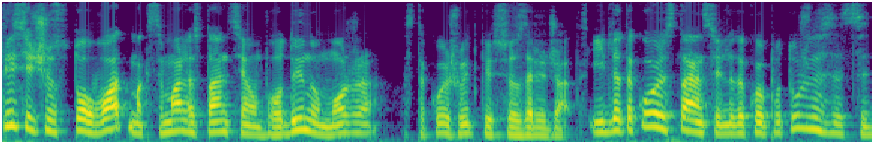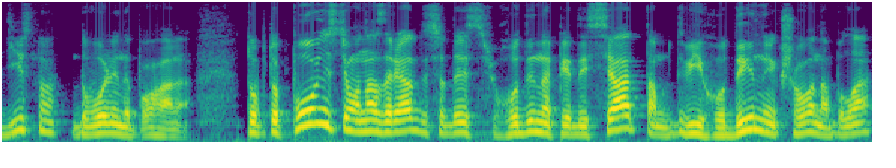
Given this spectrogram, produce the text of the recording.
1100 Вт максимальна станція в годину може з такою швидкістю заряджатися. І для такої станції, для такої потужності це дійсно доволі непогано. Тобто повністю вона зарядиться десь година 50, там 2 години, якщо вона була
